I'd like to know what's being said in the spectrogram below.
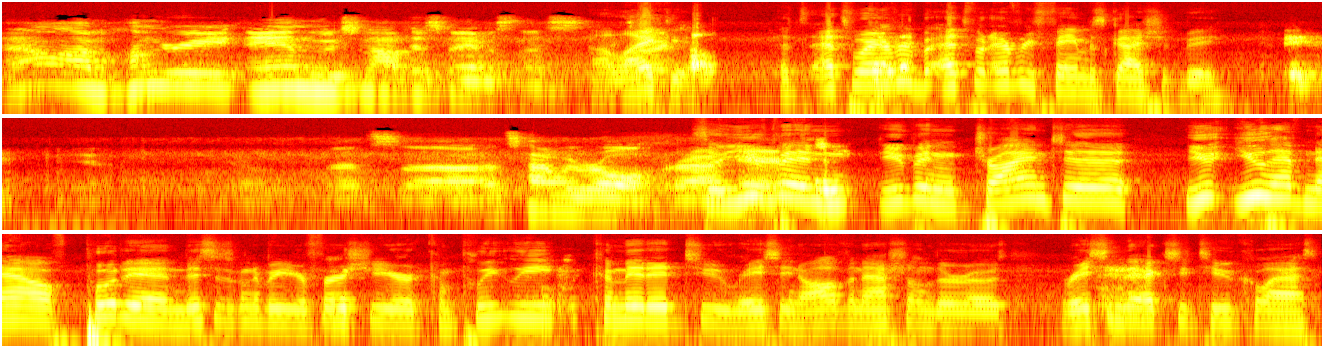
Now I'm hungry and mooching off his famousness. I like it. That's that's where every that's what every famous guy should be. That's uh, that's how we roll. So you've here. been you've been trying to you you have now put in this is going to be your first year completely committed to racing all the national enduros, racing the XC2 class,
